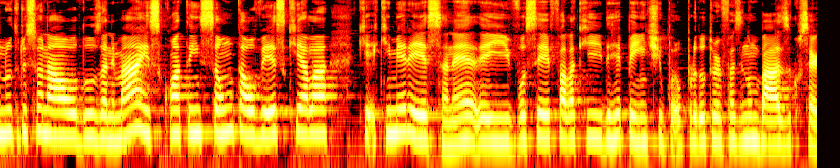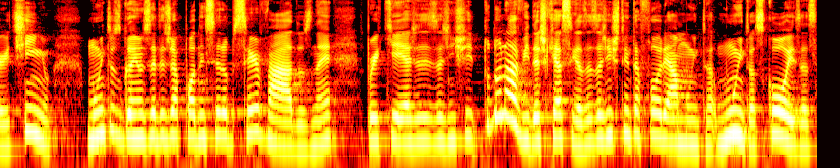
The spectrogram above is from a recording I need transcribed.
nutricional dos animais com a atenção, talvez, que ela que, que mereça, né? E você fala que, de repente, o produtor fazendo um básico certinho, muitos ganhos eles já podem ser observados, né? Porque às vezes a gente. Tudo na vida, acho que é assim, às vezes a gente tenta florear muito, muito as coisas,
